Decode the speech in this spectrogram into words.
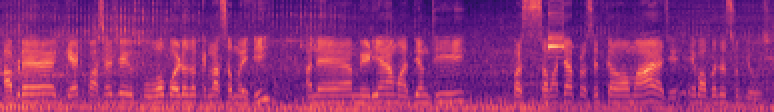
આપણે ગેટ પાસે જે ભૂવો પડ્યો હતો કેટલા સમયથી અને મીડિયાના માધ્યમથી સમાચાર પ્રસિદ્ધ કરવામાં આવ્યા છે, એ બાબતે શું કહેવું છે?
